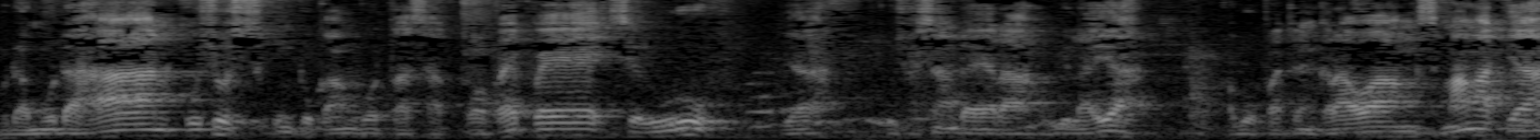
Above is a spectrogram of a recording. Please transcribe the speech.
Mudah-mudahan khusus untuk anggota Satpol PP seluruh ya khususnya daerah wilayah Kabupaten Karawang semangat ya.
